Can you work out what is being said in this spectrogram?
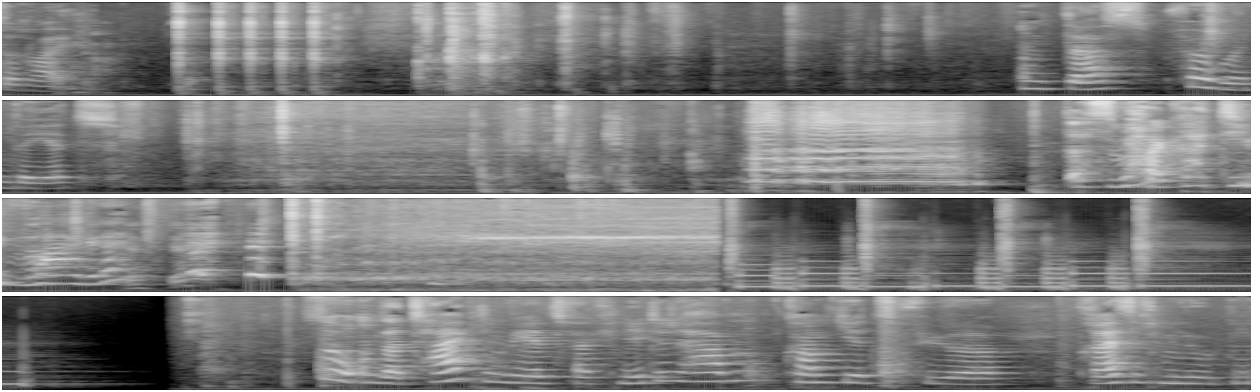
Drei. Ja. Und das verrühren wir jetzt. Das war gerade die Waage. So, unser Teig, den wir jetzt verknetet haben, kommt jetzt für 30 Minuten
